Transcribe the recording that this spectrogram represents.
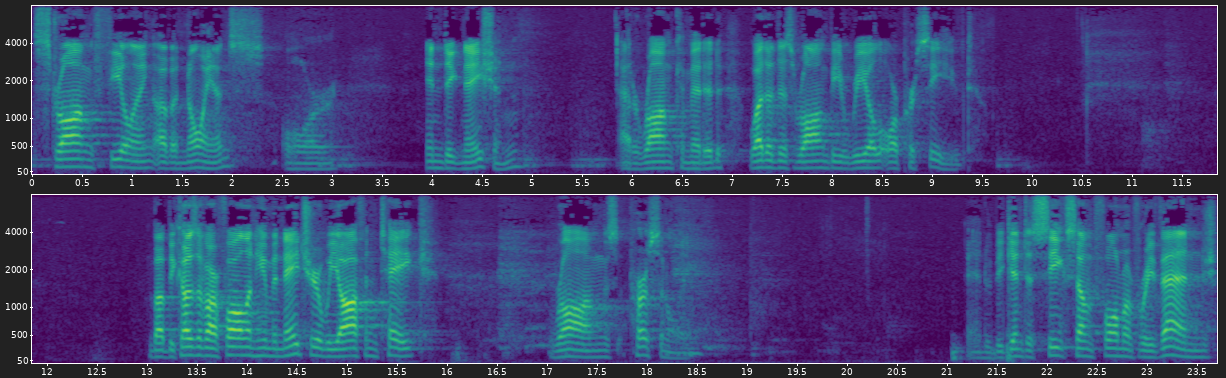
strong feeling of annoyance or indignation at a wrong committed, whether this wrong be real or perceived. But because of our fallen human nature, we often take wrongs personally. And we begin to seek some form of revenge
